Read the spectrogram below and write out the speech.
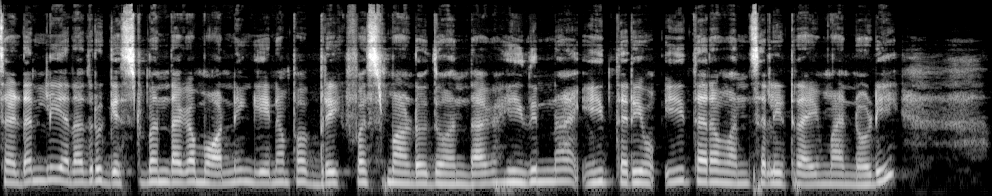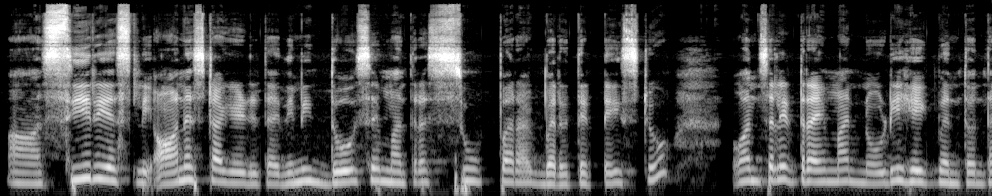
ಸಡನ್ಲಿ ಏನಾದರೂ ಗೆಸ್ಟ್ ಬಂದಾಗ ಮಾರ್ನಿಂಗ್ ಏನಪ್ಪ ಬ್ರೇಕ್ಫಾಸ್ಟ್ ಮಾಡೋದು ಅಂದಾಗ ಇದನ್ನು ಈ ಥರ ಈ ಥರ ಒಂದ್ಸಲ ಟ್ರೈ ಮಾಡಿ ನೋಡಿ. ಸೀರಿಯಸ್ಲಿ ಆನೆಸ್ಟಾಗಿ ಹೇಳ್ತಾ ಇದ್ದೀನಿ, ದೋಸೆ ಮಾತ್ರ ಸೂಪರಾಗಿ ಬರುತ್ತೆ ಟೇಸ್ಟು. ಒಂದ್ಸಲ ಟ್ರೈ ಮಾಡಿ ನೋಡಿ ಹೇಗೆ ಬಂತು ಅಂತ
